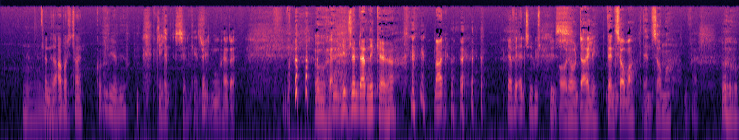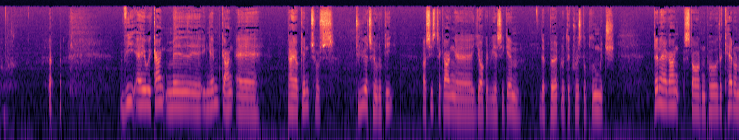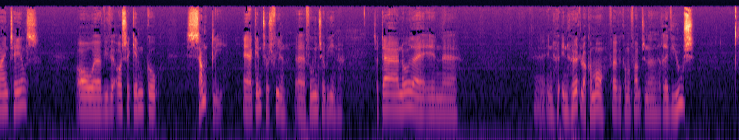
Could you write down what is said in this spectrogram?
Mm. Den hedder Arbejdstegn. Kunne du lige at vide. Glemt selvkantsfilm. Ja. Uha da. Uha. Helt- Helt glemt er den ikke, kan jeg høre. Nej. Jeg vil altid huske. Yes. Åh, oh, det var en dejlig. Den sommer. Den sommer. Uh. Vi er jo i gang med øh, en gennemgang af Diogentos dyreteologi, og sidste gang øh, joggede vi os igennem The Bird with the Crystal Plumage. Denne her gang står den på The Cat o' Nine Tails, og øh, vi vil også gennemgå samtlige af Argentos film øh, for uden teologien her. Så der er noget af en, øh, øh, en, en hurdle at komme over, før vi kommer frem til noget reviews.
